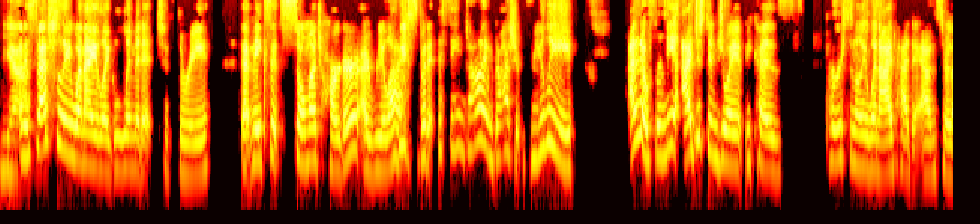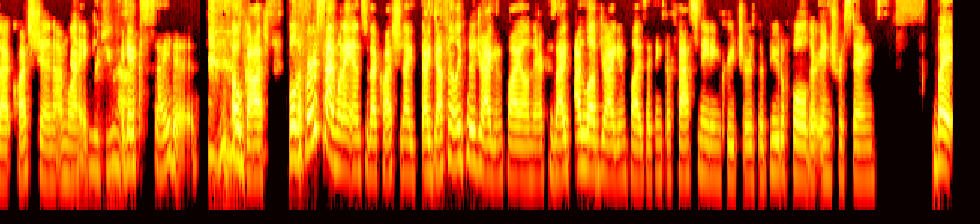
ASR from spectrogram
Yeah, and especially when I like limit it to three, that makes it so much harder. I realize, but at the same time, gosh, it really, I don't know. For me, I just enjoy it because personally when I've had to answer that question, I'm yeah, like, I get excited. oh gosh. Well, the first time when I answered that question, I, I definitely put a dragonfly on there because I, I love dragonflies. I think they're fascinating creatures. They're beautiful. They're interesting. But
